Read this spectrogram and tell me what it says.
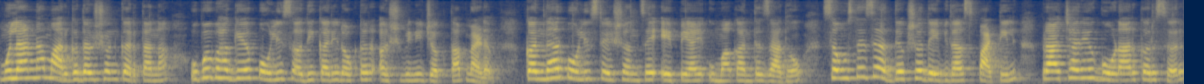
मुलांना मार्गदर्शन करताना उपभागीय पोलीस अधिकारी doctor Ashwini Jagtap madam Kandhar police स्टेशनचे एपीआय उमाकांत जाधव संस्थेचे अध्यक्ष देविदास पाटील प्राचार्य गोणारकर सर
